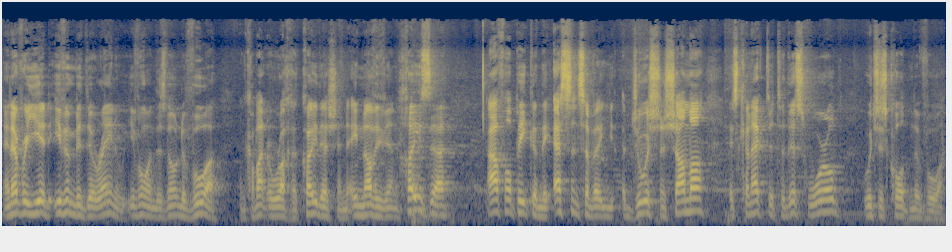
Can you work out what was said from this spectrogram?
and every yid, even B'direnu, even when there's no Nevuah, and Kamat Ruach HaKodesh, and Ein Navi and Chayzeh, Afal Pekin, the essence of a, a, Jewish neshama is connected to this world, which is called Nevuah.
